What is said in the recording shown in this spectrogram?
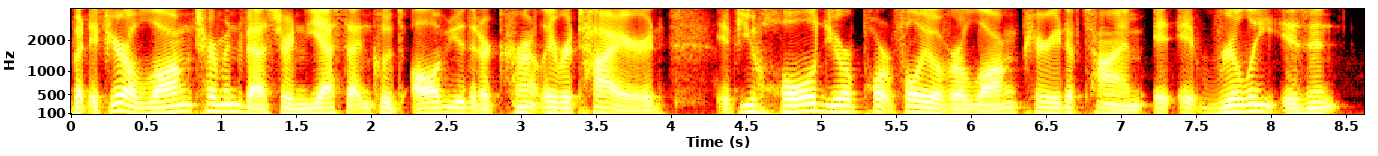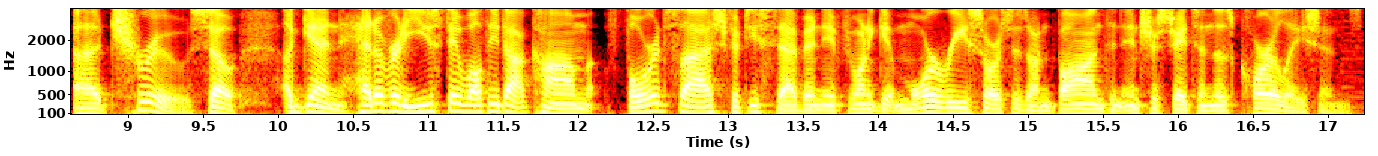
But if you're a long term investor, and yes, that includes all of you that are currently retired, if you hold your portfolio over a long period of time, it, it really isn't uh, true. So again, head over to youstaywealthy.com forward slash 57 if you want to get more resources on bonds and interest rates and those correlations.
